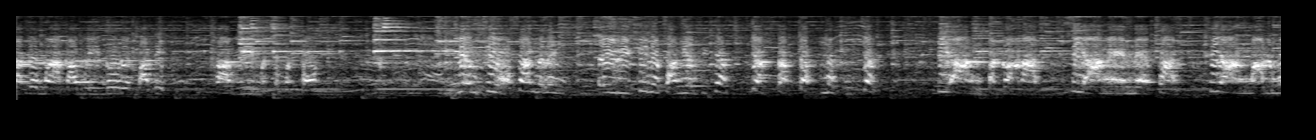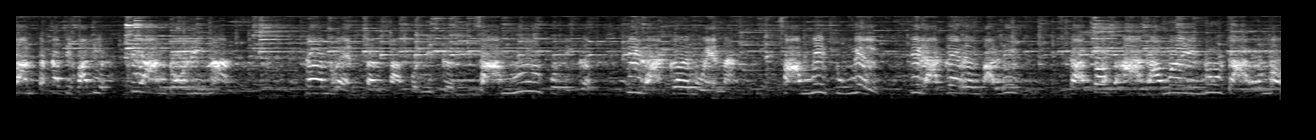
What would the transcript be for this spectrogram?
Raga Mahakamu Indo Ring Pati Kami mesemeton Yang siosan Ring Ririkine pangeran sitas, yak tak tak mukjat. Tiang tegak tiang enepan, tiang maluan teka tipadi, tiang dorinan. Dan wenten tak sami punika ikut, tirakan wenan. Sami tunggil, tirakan rembali, datos agama Hindu Dharma.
